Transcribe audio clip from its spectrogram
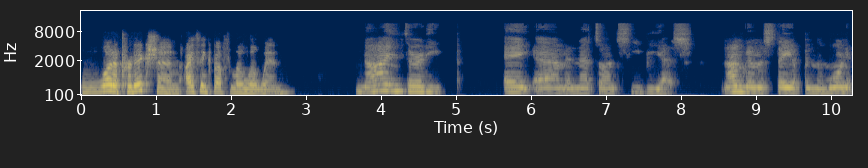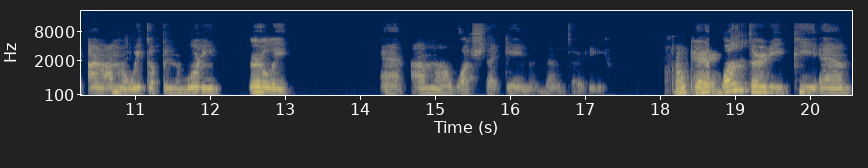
What a prediction. I think Buffalo will win. 9:30 a.m. and that's on CBS. I'm gonna stay up in the morning. I'm gonna wake up in the morning early, and I'm gonna watch that game at nine thirty. Okay. And at 1.30 p.m.,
